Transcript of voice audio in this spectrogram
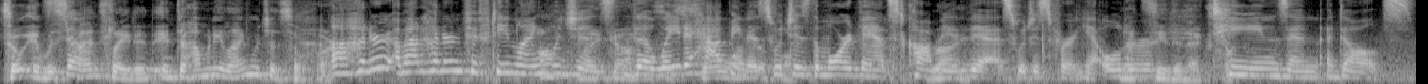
So it was so- translated into how many languages so far? 100, about 115 languages. Oh God, the Way to so Happiness, which is the more advanced copy Right. of this, which is for yeah older see the next one. teens and adults.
